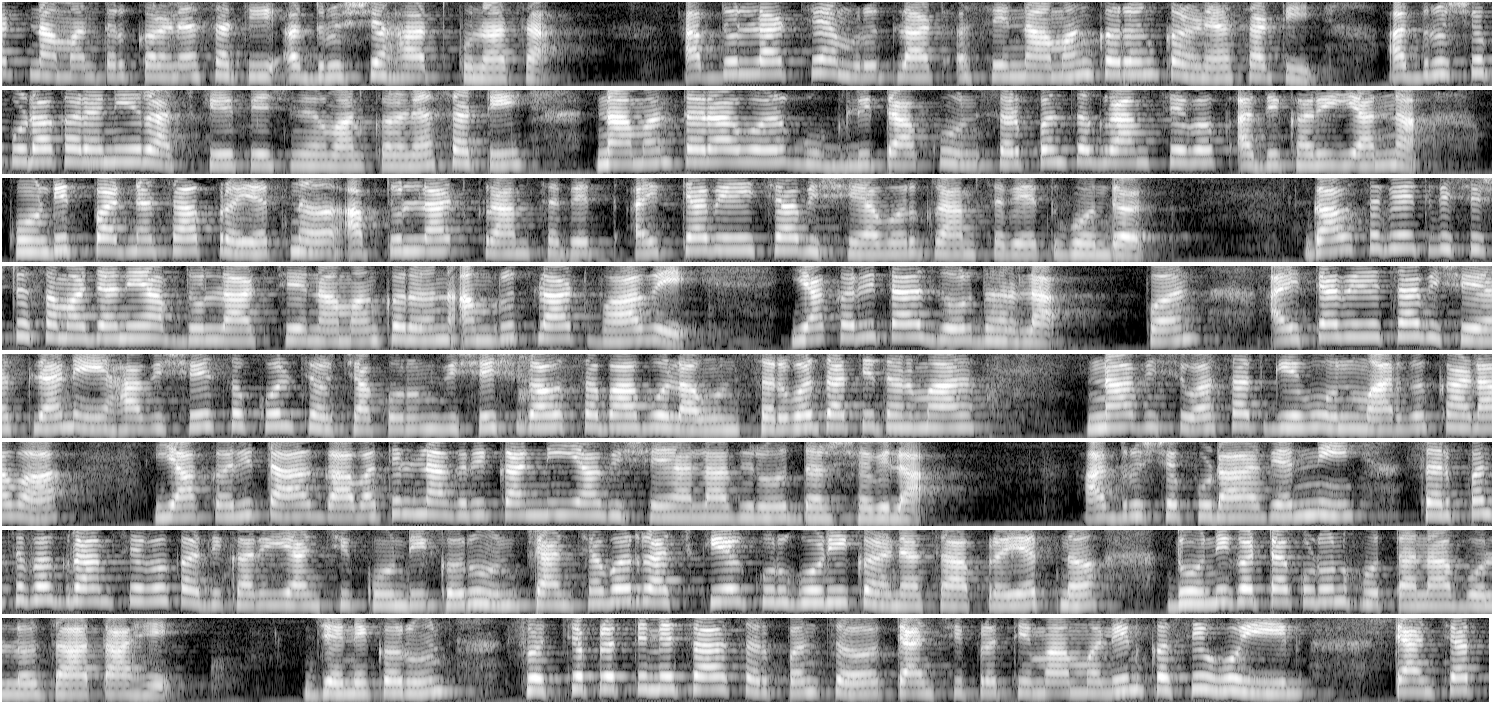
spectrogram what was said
अब्दुल्लाट नामांतर करण्यासाठी अदृश्य हात कुणाचा? अब्दुल्लाटचे अमृतलाट असे नामांकरण करण्यासाठी अदृश्य पुढाकारांनी राजकीय पेच निर्माण करण्यासाठी नामांतरावर गुगली टाकून सरपंच ग्रामसेवक अधिकारी यांना कोंडीत पाडण्याचा प्रयत्न अब्दुल्लाट ग्रामसभेत आयत्यावेळीच्या विषयावर ग्रामसभेत गोंधळ. गावसभेत विशिष्ट समाजाने अब्दुल्लाटचे नामांकरण अमृतलाट व्हावे याकरिता जोर धरला. पण आयत्या वेळेचा विषय असल्याने हा विषय सखोल चर्चा करून विशेष गावसभा बोलावून सर्व जाती धर्मांना विश्वासात घेऊन मार्ग काढावा याकरिता गावातील नागरिकांनी या विषयाला विरोध दर्शविला. अदृश्य पुढाऱ्यांनी सरपंच व ग्रामसेवक अधिकारी यांची कोंडी करून त्यांच्यावर राजकीय कुरघोडी करण्याचा प्रयत्न दोन्ही गटाकडून होताना बोललं जात आहे. जेणेकरून स्वच्छ प्रतिमेचा सरपंच त्यांची प्रतिमा मलिन कशी होईल त्यांच्यात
